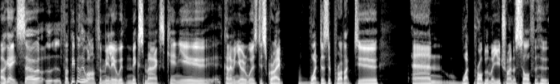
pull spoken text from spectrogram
Okay, so for people who aren't familiar with Mixmax, can you kind of in your own words describe what does the product do and what problem are you trying to solve for who?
